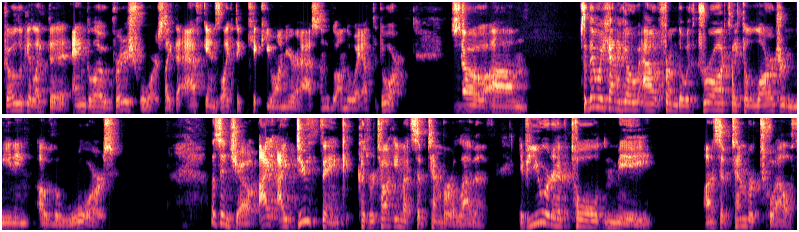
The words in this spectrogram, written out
go look at like the Anglo-British wars. Like the Afghans like to kick you on your ass on, on the way out the door. So, um, so then we kind of go out from the withdrawal to like the larger meaning of the wars. Listen, Joe, I, I do think because we're talking about September 11th. If you were to have told me on September 12th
